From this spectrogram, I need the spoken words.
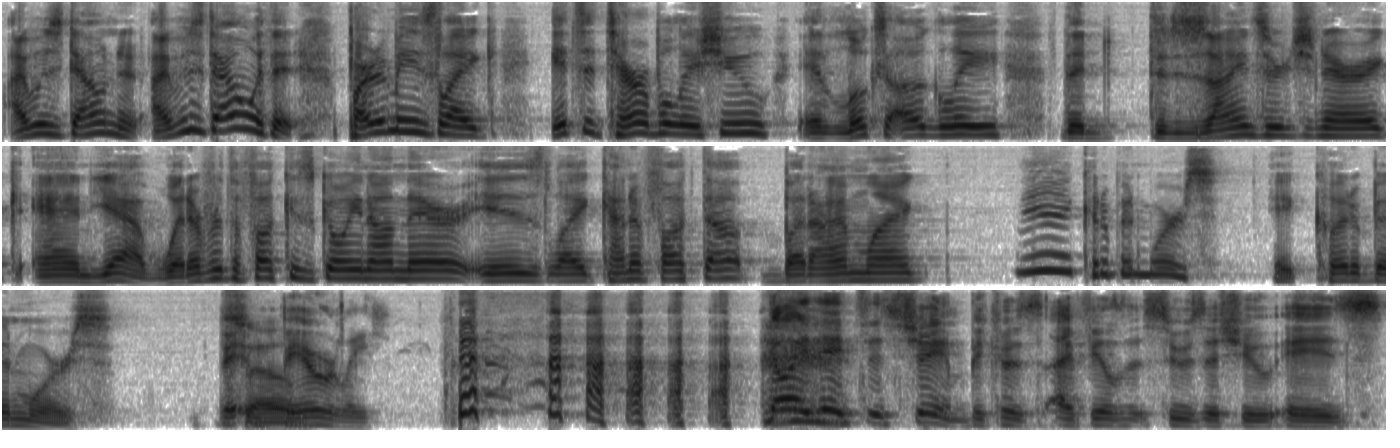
I was down. I was down with it. Part of me is like, it's a terrible issue. It looks ugly. The the designs are generic, and yeah, whatever the fuck is going on there is like kind of fucked up. But I'm like, yeah, it could have been worse. It could have been worse. Ba- So- Barely. no, it, it's a shame because I feel that Sue's issue is.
